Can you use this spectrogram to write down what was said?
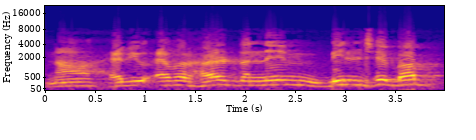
now have you ever heard the name Beelzebub?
